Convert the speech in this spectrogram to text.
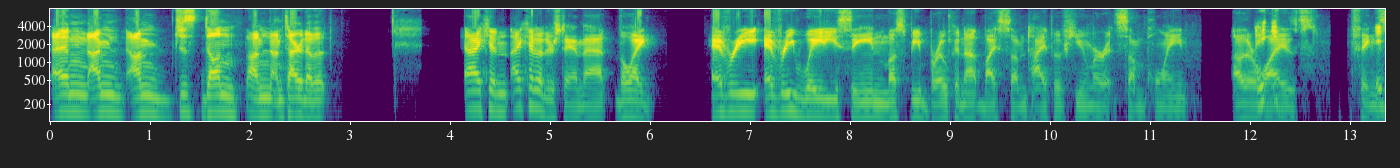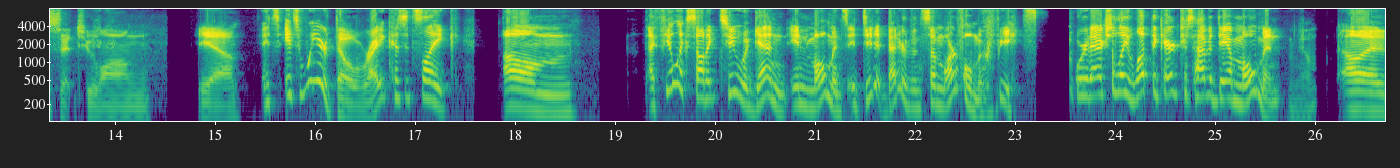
and I'm I'm just done. I'm I'm tired of it. I can I can understand that. The like every every weighty scene must be broken up by some type of humor at some point. Otherwise, things it- sit too long. Yeah, it's it's weird though, right? Because it's like, um, I feel like Sonic Two again in moments it did it better than some Marvel movies, where it actually let the characters have a damn moment. Yep. Uh,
